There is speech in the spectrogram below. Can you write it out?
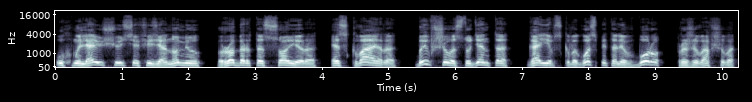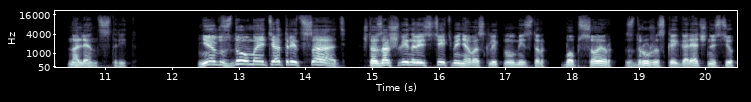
ухмыляющуюся физиономию Роберта Сойера, эсквайра, бывшего студента Гаевского госпиталя в Бору, проживавшего на Ленд-стрит. — Не вздумайте отрицать, что зашли навестить меня! — воскликнул мистер Боб Сойер с дружеской горячностью,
